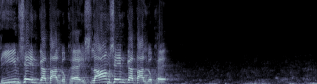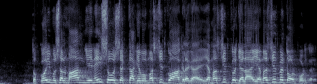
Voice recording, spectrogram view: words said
दीन से इनका ताल्लुक है, इस्लाम से इनका ताल्लुक है तो कोई मुसलमान ये नहीं सोच सकता कि वो मस्जिद को आग लगाए, या मस्जिद को जलाए, या मस्जिद में तोड़ फोड़ करे।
